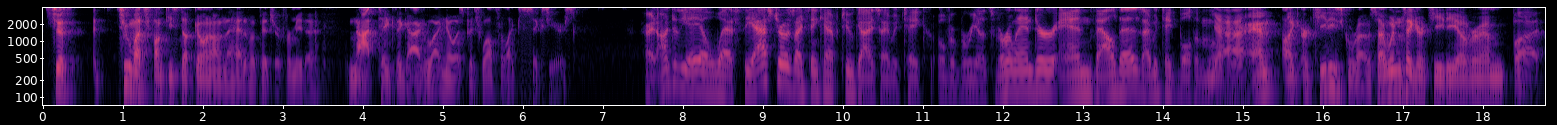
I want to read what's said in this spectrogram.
it's just too much funky stuff going on in the head of a pitcher for me to not take the guy who I know has pitched well for like six years. All right, on to the AL West. The Astros, I think, have two guys I would take over Berrios. Verlander and Valdez. I would take both of them Yeah, and like Urquidy's gross. I wouldn't take Urquidy over him, but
